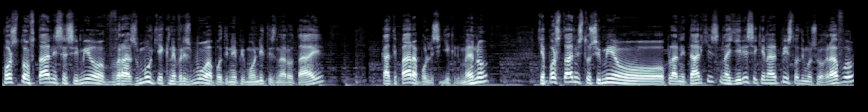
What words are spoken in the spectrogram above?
πώς τον φτάνει σε σημείο βρασμού και εκνευρισμού από την επιμονή της να ρωτάει, κάτι πάρα πολύ συγκεκριμένο, και πώς φτάνει στο σημείο ο πλανητάρχης να γυρίσει και να πει στον δημοσιογράφο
